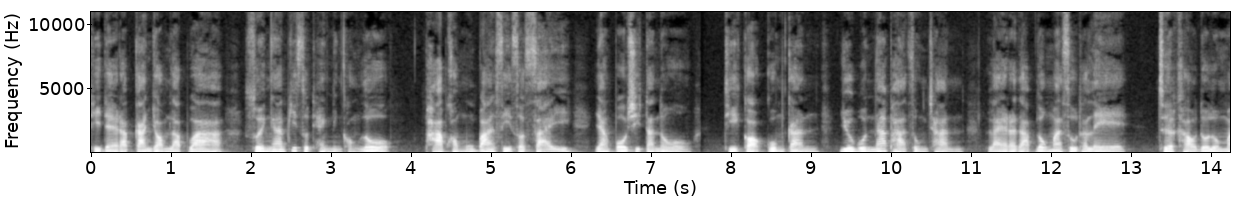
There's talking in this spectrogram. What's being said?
ที่ได้รับการยอมรับว่าสวยงามที่สุดแห่งหนึ่งของโลก ภาพของหมู่บ้านสีสดใส อย่างโปชิตาโน ที่เกาะกลุ่มกันอยู่บนหน้าผาสูงชันไล่ระดับลงมาสู่ทะเล เทือกเขาโดโลไม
